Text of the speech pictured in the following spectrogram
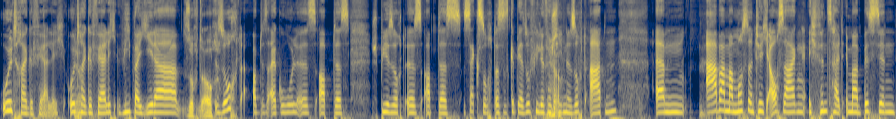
ultra gefährlich. Ultra gefährlich, wie bei jeder Sucht auch. Sucht, ob das Alkohol ist, ob das Spielsucht ist, ob das Sexsucht ist. Es gibt ja so viele verschiedene Suchtarten. Ähm, aber man muss natürlich auch sagen, ich finde es halt immer ein bisschen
